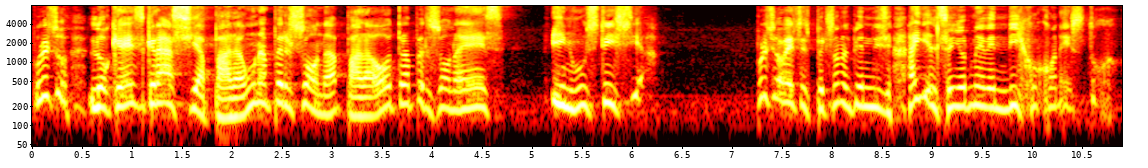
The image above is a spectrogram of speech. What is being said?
Por eso lo que es gracia para una persona, para otra persona es injusticia. Por eso a veces personas vienen y dicen, ay, el Señor me bendijo con esto.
